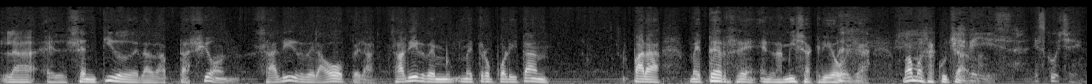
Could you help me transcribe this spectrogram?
la, el sentido de la adaptación, salir de la ópera, salir de Metropolitán para meterse en la misa criolla. Vamos a escuchar. Escuchen.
